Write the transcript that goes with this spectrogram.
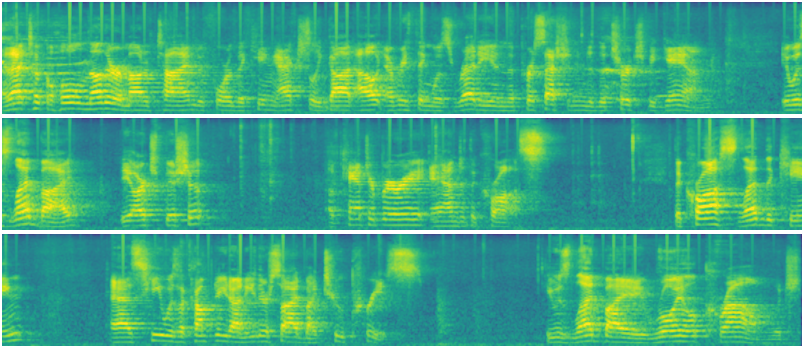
And that took a whole nother amount of time before the king actually got out. Everything was ready, and the procession into the church began. It was led by the Archbishop of Canterbury and the cross. The cross led the king as he was accompanied on either side by two priests. He was led by a royal crown, which,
